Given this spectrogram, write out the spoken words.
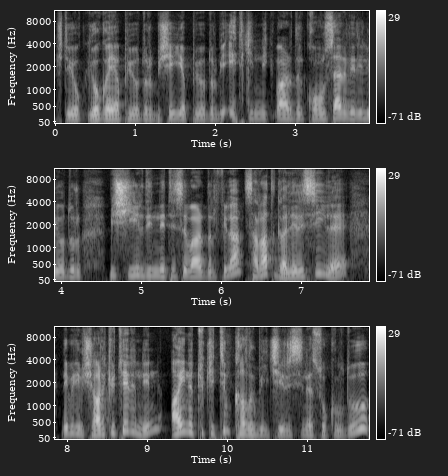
İşte yok yoga yapıyordur, bir şey yapıyordur, bir etkinlik vardır, konser veriliyordur, bir şiir dinletisi vardır filan. Sanat galerisiyle ne bileyim şarküterinin aynı tüketim kalıbı içerisine sokulduğu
